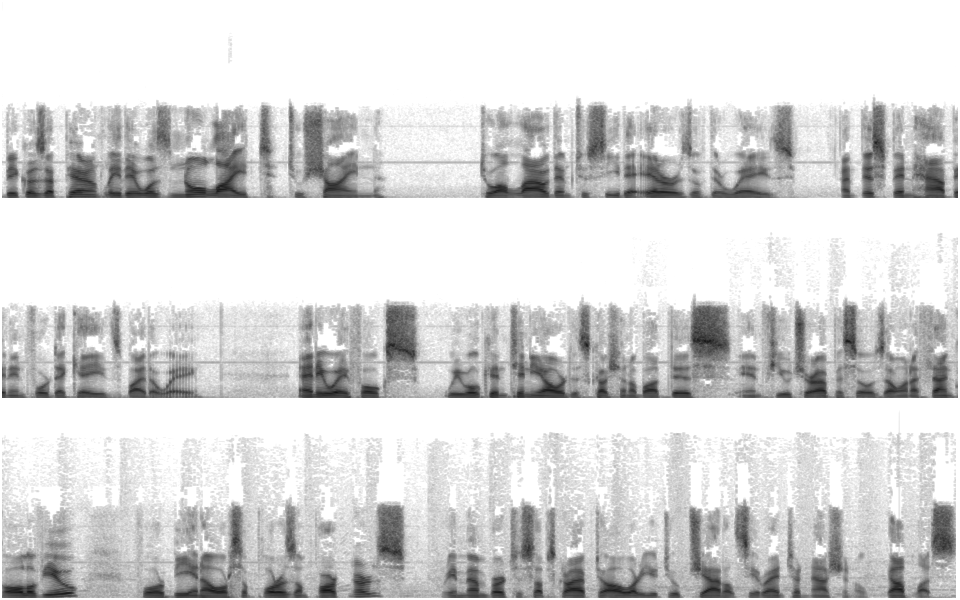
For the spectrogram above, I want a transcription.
because apparently there was no light to shine to allow them to see the errors of their ways. And this has been happening for decades, by the way. Anyway, folks, we will continue our discussion about this in future episodes. I want to thank all of you for being our supporters and partners. Remember to subscribe to our YouTube channel, CIRA International. God bless.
